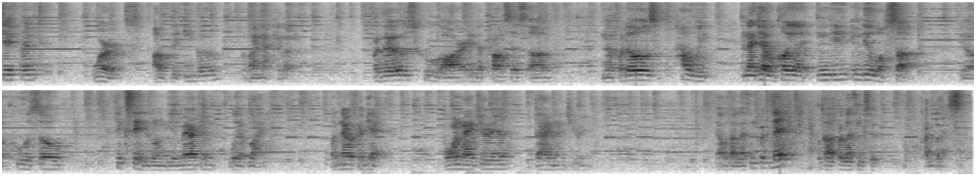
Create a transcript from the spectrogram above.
different words of the Igbo vernacular. For those who are in the process of, you know, for those, how we, in Nigeria we call you Indi, Indi what's up, you know, who are so fixated on the American way of life. But never forget, born Nigeria, die Nigeria. That was our lesson for today. Look out for lesson two. God bless.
